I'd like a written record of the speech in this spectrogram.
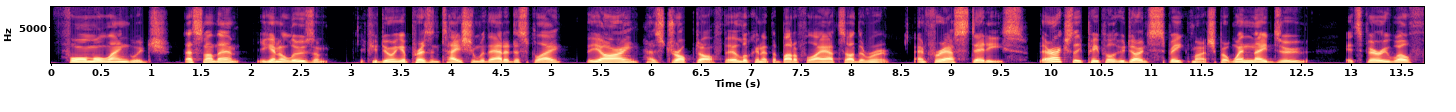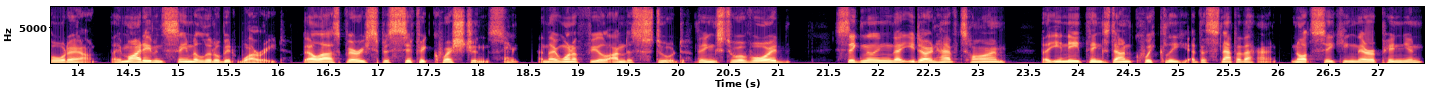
formal language. That's not them. You're going to lose them. If you're doing a presentation without a display, the eye has dropped off. They're looking at the butterfly outside the room. And for our steadies, they're actually people who don't speak much, but when they do, it's very well thought out. They might even seem a little bit worried. They'll ask very specific questions and they want to feel understood. Things to avoid signaling that you don't have time, that you need things done quickly at the snap of a hand, not seeking their opinion,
